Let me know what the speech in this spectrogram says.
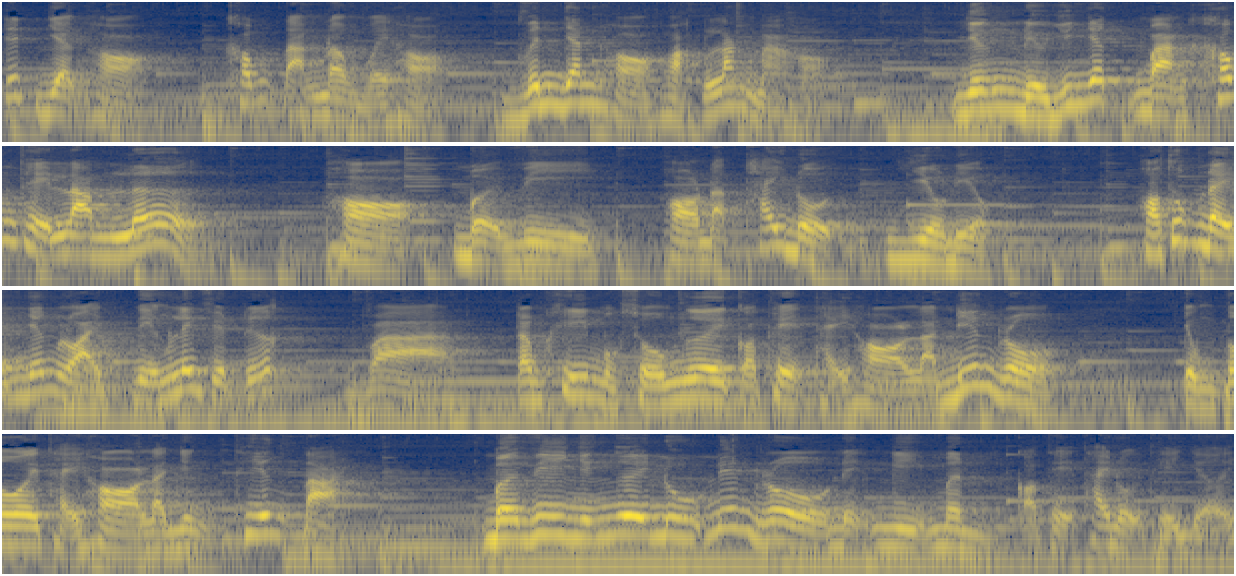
trích dẫn họ, không tán đồng với họ, vinh danh họ hoặc lăng mạ họ. Nhưng điều duy nhất bạn không thể làm lơ họ bởi vì họ đã thay đổi nhiều điều Họ thúc đẩy nhân loại tiến lên phía trước và trong khi một số người có thể thấy họ là điên rồ, chúng tôi thấy họ là những thiên tài. Bởi vì những người đủ điên rồ để nghĩ mình có thể thay đổi thế giới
